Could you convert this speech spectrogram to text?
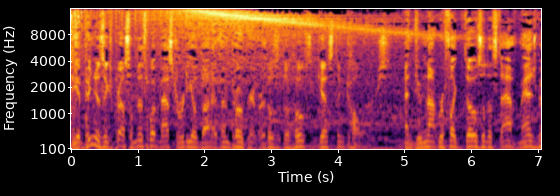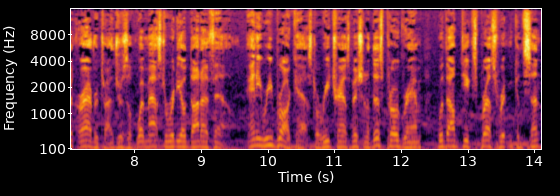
The opinions expressed on this WebmasterRadio.fm program are those of the host, guests, and callers, and do not reflect those of the staff, management, or advertisers of WebmasterRadio.fm. Any rebroadcast or retransmission of this program without the express written consent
